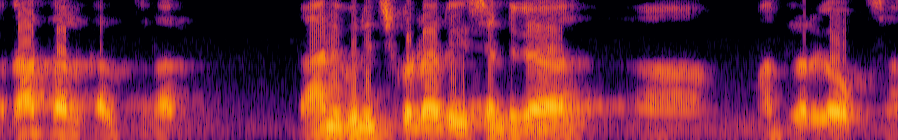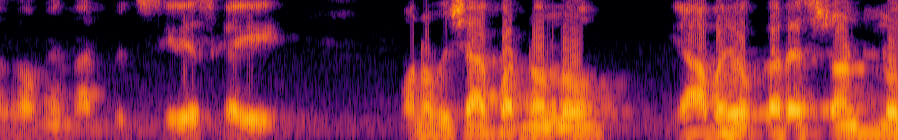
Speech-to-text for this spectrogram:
పదార్థాలు కలుపుతున్నారు. దాని గురించి కూడా రీసెంట్గా మంత్రివర్గ ఉపసంఘం మేము దాని గురించి సీరియస్గా అయ్యి మన విశాఖపట్నంలో యాభై ఒక్క రెస్టారెంట్లో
